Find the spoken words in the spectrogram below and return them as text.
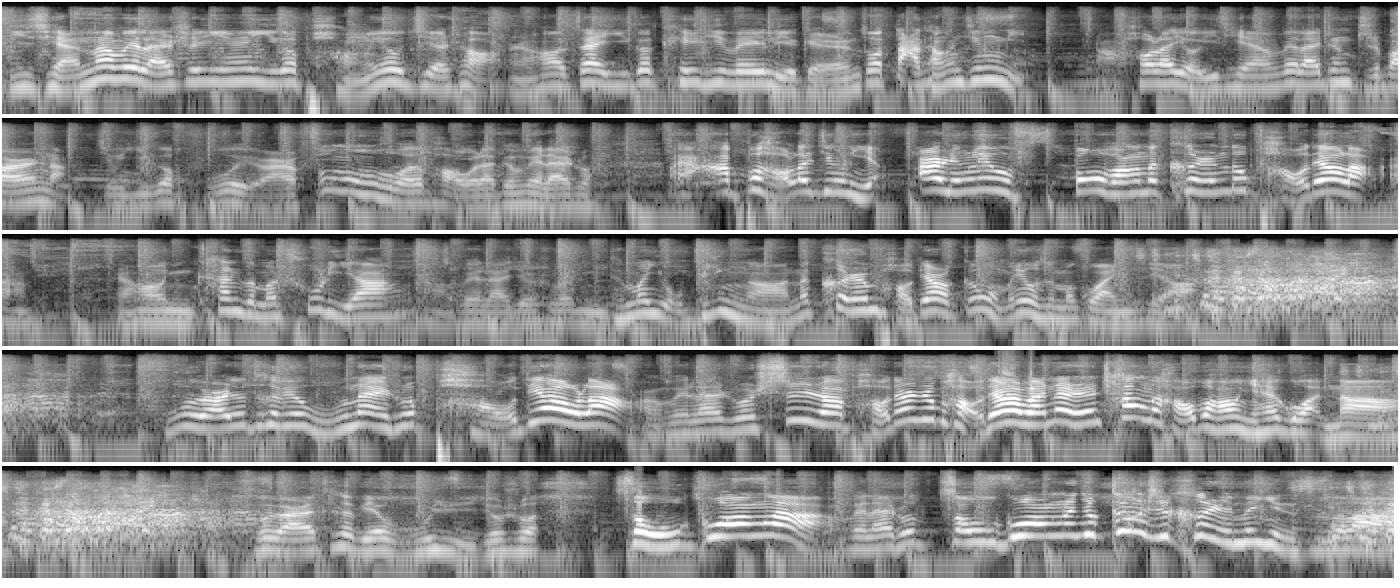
以前呢，未来是因为一个朋友介绍，然后在一个 KTV 里给人做大堂经理啊。后来有一天，未来正值班呢，就一个服务员风风火火的跑过来跟未来说：“哎呀，不好了，经理，二零六包房的客人都跑掉了啊。”然后你看怎么处理啊？啊，未来就说你他妈有病啊！那客人跑调跟我们有什么关系啊？服务员就特别无奈说跑调了。未来说是啊，跑调就跑调吧，那人唱的好不好你还管呢？服务员特别无语，就说走光了。未来说走光了就更是客人的隐私了。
